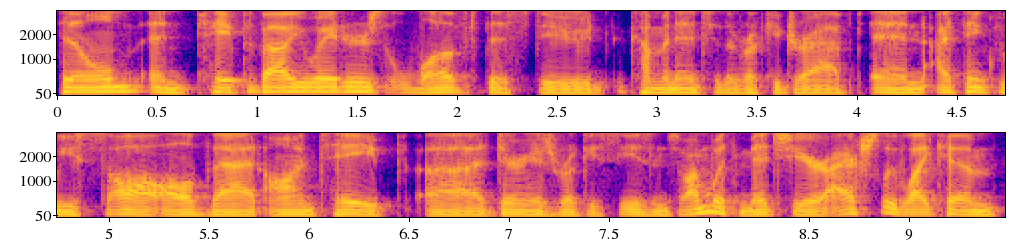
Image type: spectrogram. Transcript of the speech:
film and tape evaluators loved this dude coming into the rookie draft. And I think we saw all of that on tape uh, during his rookie season. So I'm with Mitch here. I actually like him.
